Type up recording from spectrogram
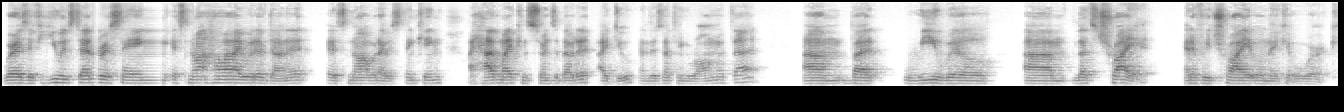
Whereas if you instead were saying, it's not how I would have done it, it's not what I was thinking, I have my concerns about it, I do, and there's nothing wrong with that. Um, but we will, um, let's try it. And if we try it, we'll make it work.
